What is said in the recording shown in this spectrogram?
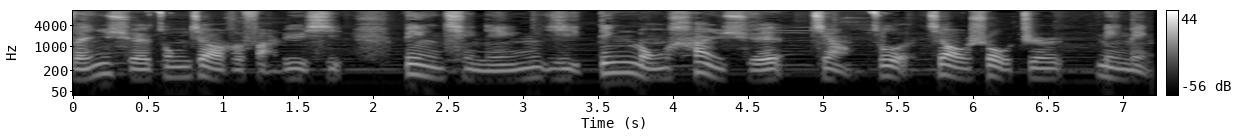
文学、宗教和法律系，并请您以丁龙汉学讲座教授之命名。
